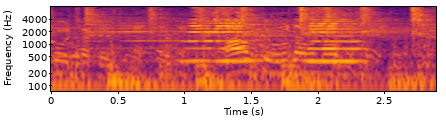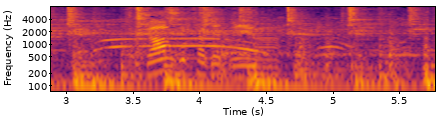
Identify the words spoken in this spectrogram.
को छठे गाँव से होला होला को छठे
